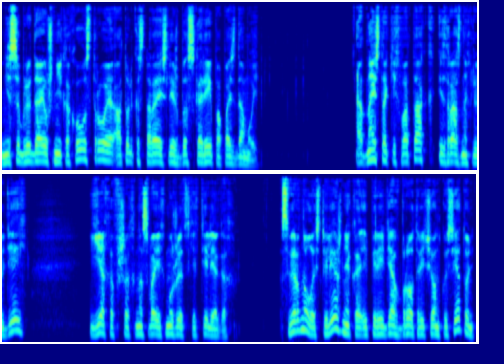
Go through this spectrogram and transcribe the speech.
не соблюдая уж никакого строя, а только стараясь лишь бы скорее попасть домой. Одна из таких ватаг из разных людей, ехавших на своих мужицких телегах, свернула с тележника и, перейдя в брод речонку Сетунь,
